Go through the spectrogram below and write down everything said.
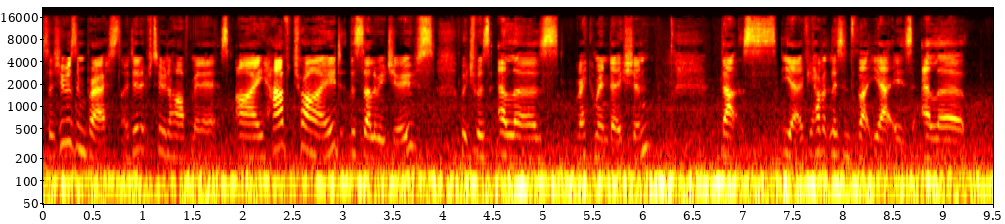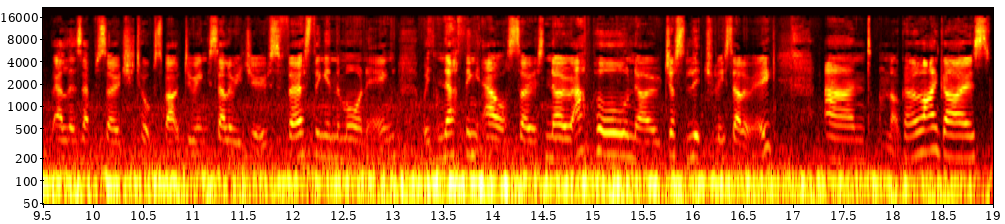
So she was impressed. I did it for two and a half minutes. I have tried the celery juice, which was Ella's recommendation. That's, yeah, if you haven't listened to that yet, it's Ella Ella's episode, she talks about doing celery juice first thing in the morning with nothing else. So it's no apple, no, just literally celery. And I'm not going to lie, guys,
